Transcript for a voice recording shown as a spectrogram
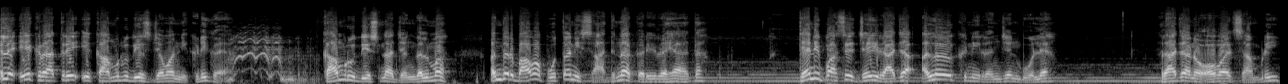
એટલે એક રાત્રે એ કામરૂ દેશ જવા નીકળી ગયા. કામરૂ દેશના જંગલમાં અંદર બાવા પોતાની સાધના કરી રહ્યા હતા. તેની પાસે જઈ રાજા અલખની રંજન બોલ્યા, રાજાનો અવાજ સાંભળી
